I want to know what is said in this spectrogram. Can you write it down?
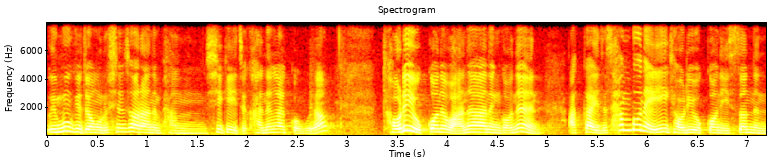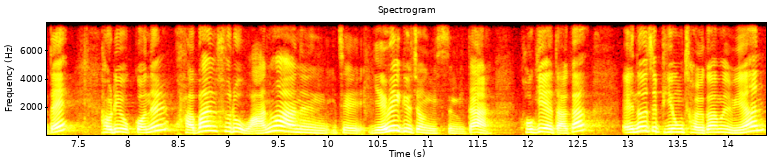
의무 규정으로 신설하는 방식이 이제 가능할 거고요. 결의 요건을 완화하는 거는 아까 이제 3분의 2 결의 요건이 있었는데 결의 요건을 과반수로 완화하는 이제 예외 규정이 있습니다. 거기에다가 에너지 비용 절감을 위한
